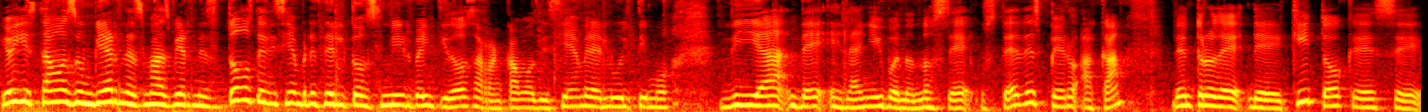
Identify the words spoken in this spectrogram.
Y hoy estamos un viernes más, viernes 2 de diciembre del 2022. Arrancamos diciembre, el último día del año. Y bueno, no sé ustedes, pero acá, dentro de, Quito, que es... Eh,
